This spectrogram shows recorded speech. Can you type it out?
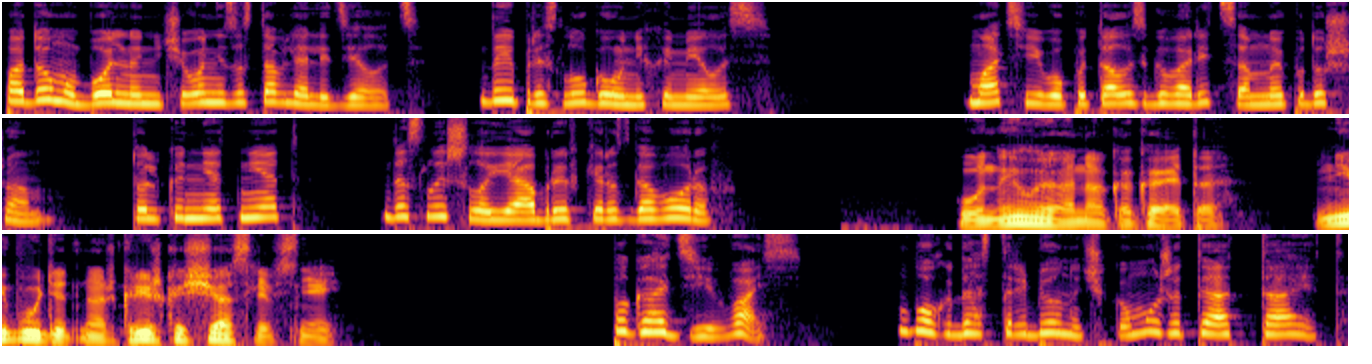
По дому больно ничего не заставляли делать, да и прислуга у них имелась. Мать его пыталась говорить со мной по душам. Только нет-нет, да слышала я обрывки разговоров. Унылая она какая-то. Не будет наш Гришка счастлив с ней. Погоди, Вась. Бог даст ребеночка, может и оттает.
